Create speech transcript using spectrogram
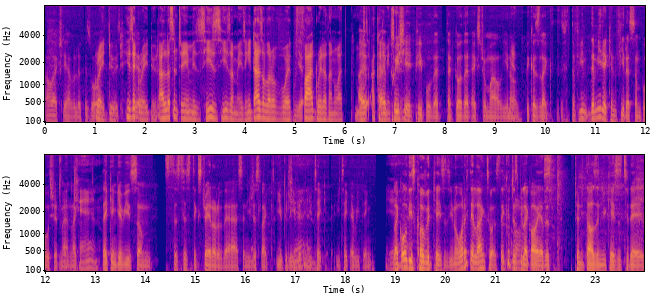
I'll actually have a look as well. great dude. He's a Yeah. great dude. I listen to him. He's he's he's amazing. He does a lot of work Yeah. far greater than what most I academics do. appreciate people that, that go that extra mile, you know, Yeah. because like the the media can feed us some bullshit, man. It Like can. they can give you some statistics straight out of their ass, and you just like you believe it and you take you take everything. Yeah. Like all these COVID cases, you know, what if they're lying to us? They could just be Oh, like, oh yeah, there's twenty thousand new cases today.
